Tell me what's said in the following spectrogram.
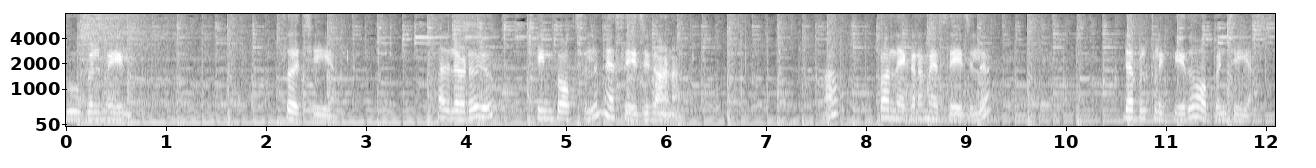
ഗൂഗിൾ മെയിൽ സെർച്ച് ചെയ്യാം. അതിലൂടെ ഒരു ഇൻബോക്സിൽ മെസ്സേജ് കാണാം. ആ വന്നേക്കണ മെസ്സേജിൽ ഡബിൾ ക്ലിക്ക് ചെയ്ത് ഓപ്പൺ ചെയ്യാം.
